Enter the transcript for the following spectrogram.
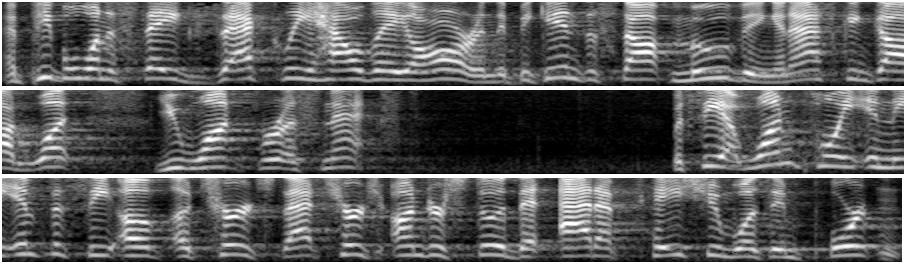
And people want to stay exactly how they are and they begin to stop moving and asking God what you want for us next. But see, at one point in the infancy of a church, that church understood that adaptation was important.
